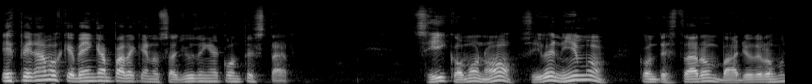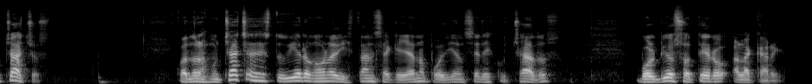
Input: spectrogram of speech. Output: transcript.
Esperamos que vengan para que nos ayuden a contestar. Sí, cómo no, sí venimos, contestaron varios de los muchachos. Cuando las muchachas estuvieron a una distancia que ya no podían ser escuchados, volvió Sotero a la carga.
